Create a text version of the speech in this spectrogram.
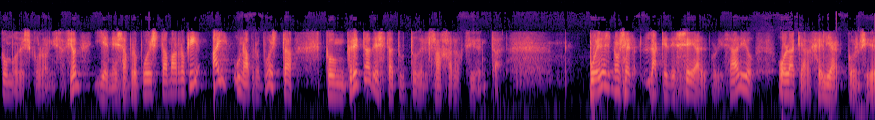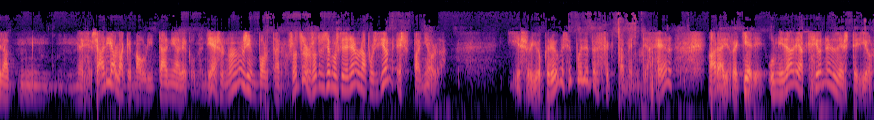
como descolonización y en esa propuesta marroquí hay una propuesta concreta de estatuto del Sáhara Occidental. Puede no ser la que desea el Polisario o la que Argelia considera mm, necesaria o la que Mauritania le convendría. Eso no nos importa a nosotros. Nosotros tenemos que tener una posición española. Y eso yo creo que se puede perfectamente hacer. Ahora, y requiere unidad de acción en el exterior,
